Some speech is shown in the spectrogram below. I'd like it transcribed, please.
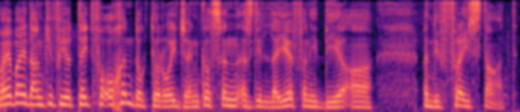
Baie baie dankie vir jou tyd vanoggend. Dr. Roy Jenkinson is die leier van die DA in die Vrystaat.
